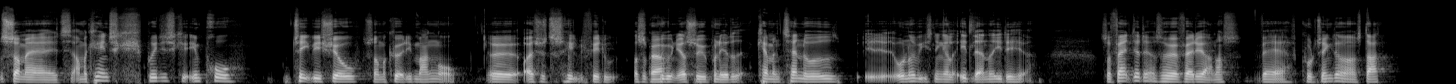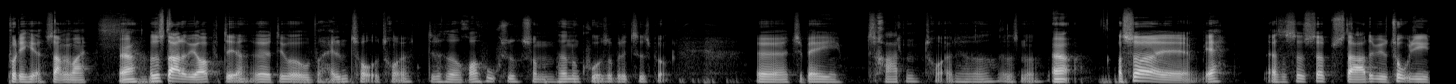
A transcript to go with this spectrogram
som er et amerikansk-britisk impro tv-show, som har kørt i mange år. Øh, og jeg synes, det så helt vildt fedt ud. Og så Ja. begyndte jeg at søge på nettet. Kan man tage noget øh, undervisning eller et eller andet i det her? Så fandt jeg det, og så hørte jeg fat i Anders. Hvad, kunne du tænke dig at starte på det her sammen med mig? Ja. Og så startede vi op der. Øh, det var ude på Halmtorvet, tror jeg. Det, der hedder Råhuset, som havde nogle kurser på det tidspunkt. Øh, tilbage i 13, tror jeg, det har været. Eller sådan noget. Ja. Og så, øh, ja, altså så, så startede vi jo to de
